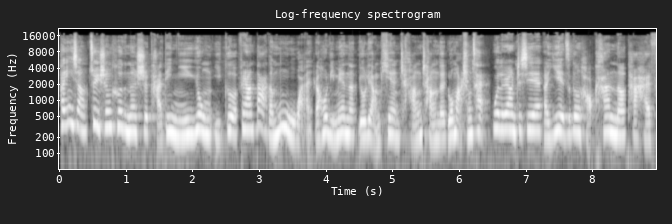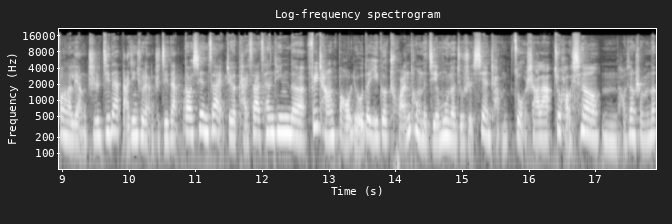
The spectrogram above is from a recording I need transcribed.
他印象最深刻的呢是卡蒂尼用一个非常大的木碗，然后里面呢有两片长长的罗马生菜。为了让这些呃叶子更好看呢，他还放了两只鸡蛋，打进去两只鸡蛋。到现在，这个凯撒餐厅的非常保留的一个传统的节目呢，就是现场做沙拉，就好像嗯，好像什么呢？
